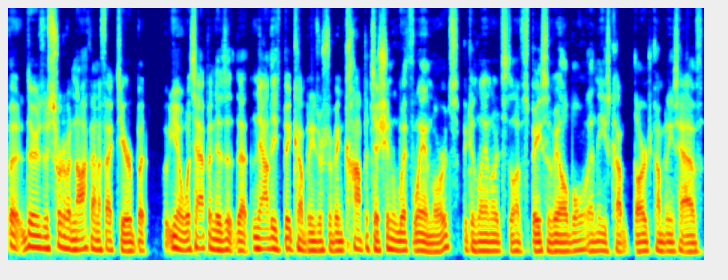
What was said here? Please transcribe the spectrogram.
but there's, there's sort of a knock on effect here. But you know what's happened is that now these big companies are sort of in competition with landlords because landlords still have space available and these com- large companies have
